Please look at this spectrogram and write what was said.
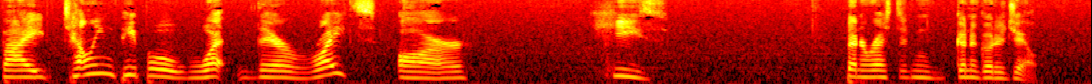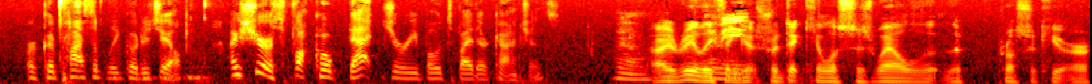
by telling people what their rights are, he's been arrested and going to go to jail or could possibly go to jail. I sure as fuck hope that jury votes by their conscience. I really I think mean- it's ridiculous as well that the prosecutor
